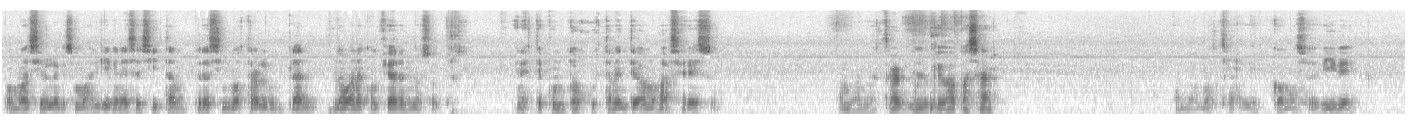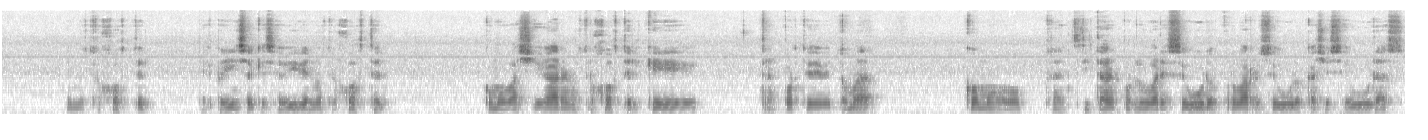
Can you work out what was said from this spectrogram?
Podemos decirle que somos el guía que necesitan, pero sin mostrarles un plan, no van a confiar en nosotros. En este punto justamente vamos a hacer eso. Vamos a mostrarles lo que va a pasar. Vamos a mostrarles cómo se vive en nuestro hostel, la experiencia que se vive en nuestro hostel, cómo va a llegar a nuestro hostel, qué transporte debe tomar, cómo transitar por lugares seguros, por barrios seguros, calles seguras,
